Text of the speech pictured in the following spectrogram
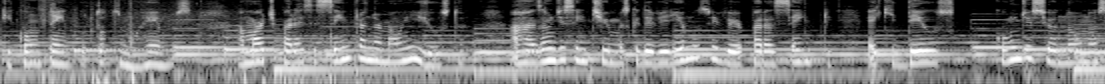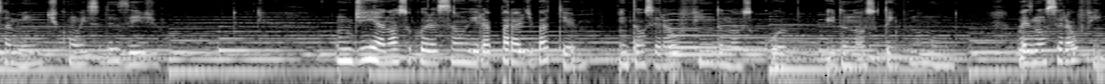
que com o tempo todos morremos, a morte parece sempre anormal e injusta. A razão de sentirmos que deveríamos viver para sempre é que Deus condicionou nossa mente com esse desejo. Um dia nosso coração irá parar de bater, então será o fim do nosso corpo e do nosso tempo no mundo. Mas não será o fim.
